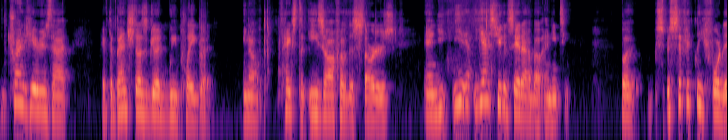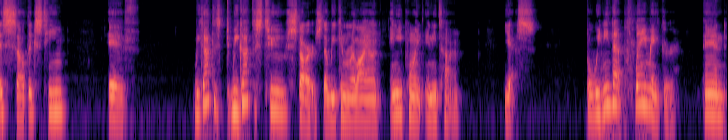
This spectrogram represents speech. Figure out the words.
the trend here is that if the bench does good, we play good. You know, takes the ease off of the starters. And y- yes, you can say that about any team. But specifically for this Celtics team, if we got this we got this two stars that we can rely on any point, anytime. Yes. But we need that playmaker. And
